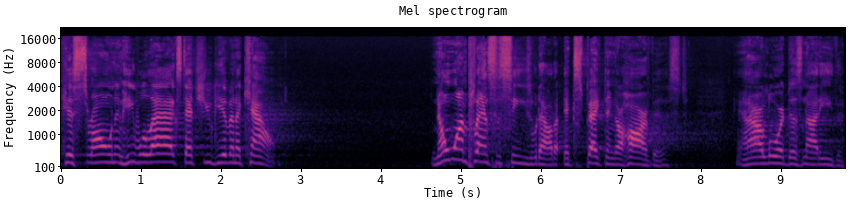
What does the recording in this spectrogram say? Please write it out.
his throne and he will ask that you give an account. No one plants the seeds without expecting a harvest, and our Lord does not either.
